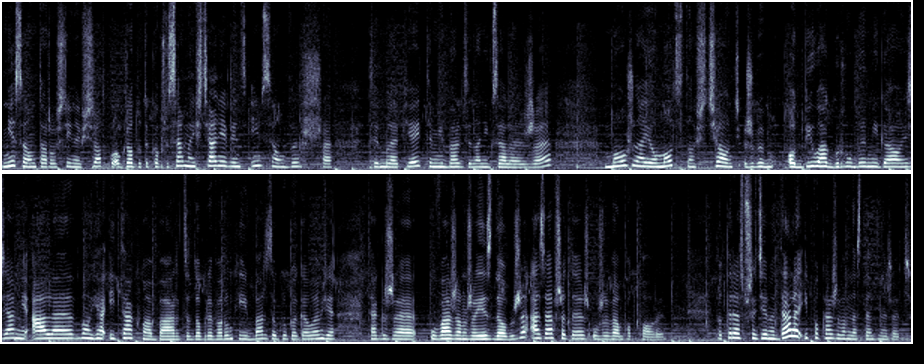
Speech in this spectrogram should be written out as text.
nie są to rośliny w środku ogrodu, tylko przy samej ścianie, więc im są wyższe, tym lepiej, tym mi bardziej na nich zależy. Można ją mocno ściąć, żeby odbiła grubymi gałęziami, ale moja i tak ma bardzo dobre warunki i bardzo grube gałęzie, także uważam, że jest dobrze, a zawsze też używam podpory. To teraz przejdziemy dalej i pokażę Wam następne rzeczy.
